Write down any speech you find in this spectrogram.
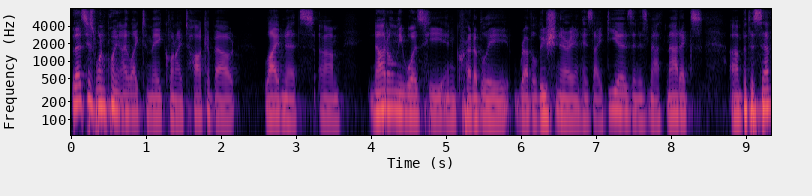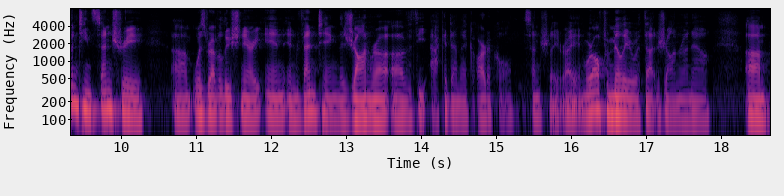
but that's just one point I like to make when I talk about Leibniz. Um, not only was he incredibly revolutionary in his ideas and his mathematics, uh, but the 17th century um, was revolutionary in inventing the genre of the academic article, essentially, right? And we're all familiar with that genre now. Um,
